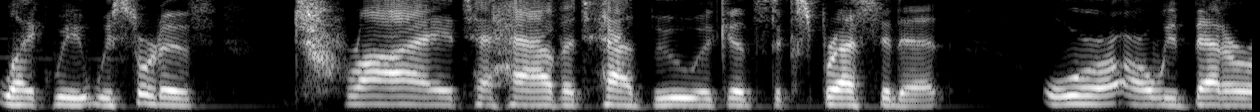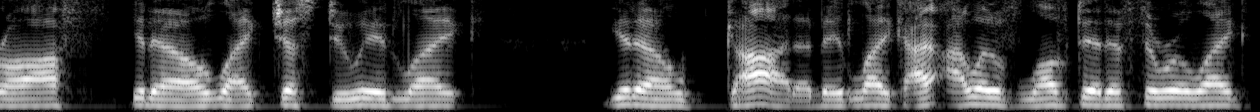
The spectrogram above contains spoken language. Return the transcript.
like we we sort of try to have a taboo against expressing it, or are we better off, you know, like just doing like, you know, God, I mean, like I, I would have loved it if there were like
